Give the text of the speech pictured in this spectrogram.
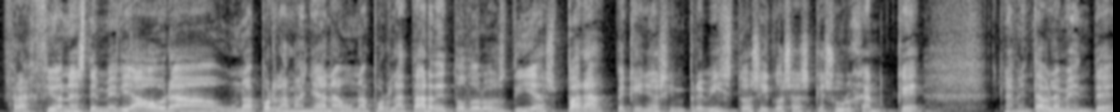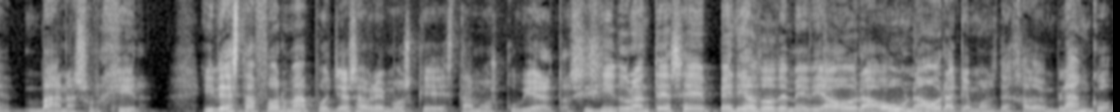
fracciones de media hora, una por la mañana, una por la tarde, todos los días, para pequeños imprevistos y cosas que surjan que lamentablemente van a surgir. Y de esta forma, pues ya sabremos que estamos cubiertos. Y si durante ese periodo de media hora o una hora que hemos dejado en blanco,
